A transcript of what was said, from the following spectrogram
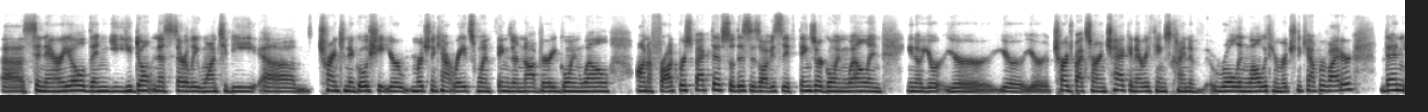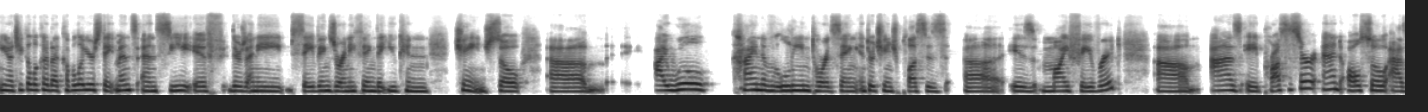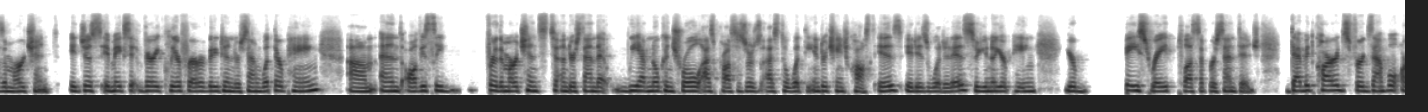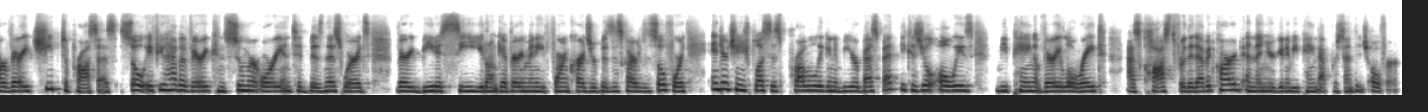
uh, scenario, then you, you, don't necessarily want to be um, trying to negotiate your merchant account rates when things are not very going well on a fraud perspective. So this is obviously if things are going well and you know your your your your chargebacks are in check and everything's kind of rolling well with your merchant account provider, then you know take a look at a couple of your statements and see if there's any savings or anything that you can change. So um, I will kind of lean towards saying interchange plus is uh, is my favorite um, as a processor and also as a merchant. It just it makes it very clear for everybody to understand what they're paying um, and obviously for the merchants to understand that we have no control as processors as to what the interchange cost is. It is what it is. So you know you're paying your base rate plus a percentage. Debit cards, for example, are very cheap to process. So if you have a very consumer oriented business where it's very B2C, you don't get very many foreign cards or business cards and so forth, Interchange Plus is probably going to be your best bet because you'll always be paying a very low rate as cost for the debit card. And then you're going to be paying that percentage over.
